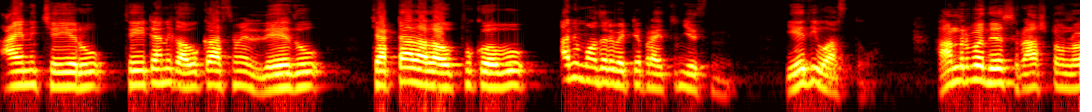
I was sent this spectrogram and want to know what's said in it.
ఆయన చేయరు చేయటానికి అవకాశమే లేదు చట్టాలు అలా ఒప్పుకోవు అని మొదలుపెట్టే ప్రయత్నం చేసింది. ఏది వాస్తవం? ఆంధ్రప్రదేశ్ రాష్ట్రంలో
